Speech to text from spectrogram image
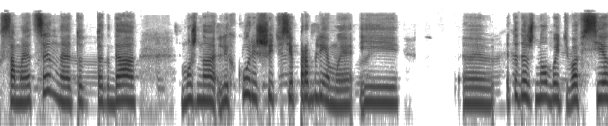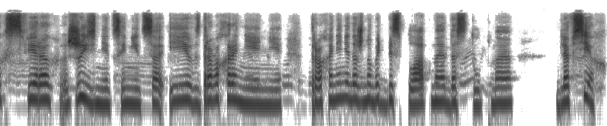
самое ценное, то тогда можно легко решить все проблемы. И э, это должно быть во всех сферах жизни цениться и в здравоохранении. Здравоохранение должно быть бесплатное, доступное для всех.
